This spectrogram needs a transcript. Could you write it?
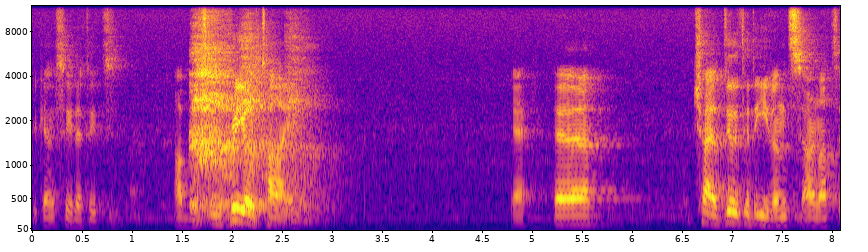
you can see that it updates in real time. Yeah. Child deleted events are not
